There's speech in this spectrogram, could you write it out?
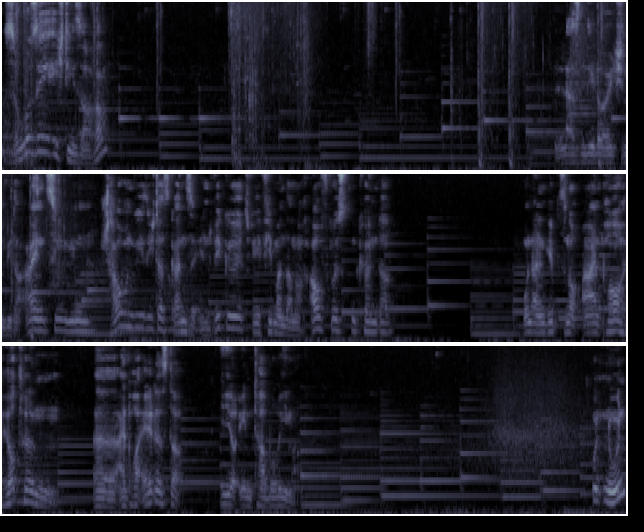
So sehe ich die Sache. Lassen die Leutchen wieder einziehen, schauen, wie sich das Ganze entwickelt, wie viel man da noch aufrüsten könnte. Und dann gibt es noch ein paar Hirten, äh, ein paar Älteste hier in Taborima. Und nun,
